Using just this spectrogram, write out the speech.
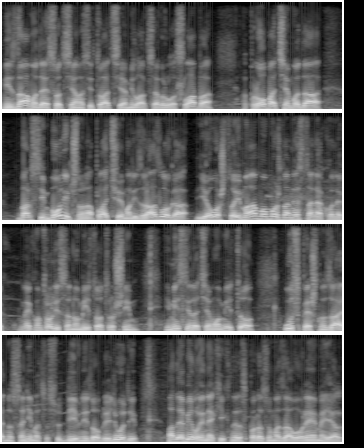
Mi znamo da je socijalna situacija Milavca vrlo slaba, a probat ćemo da bar simbolično naplaćujemo, ali iz razloga i ovo što imamo možda nestane ako ne, nekontrolisano mi to trošimo. I mislim da ćemo mi to uspešno zajedno sa njima, to su divni, dobri ljudi, mada je bilo i nekih nesporazuma za ovo vreme, jer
